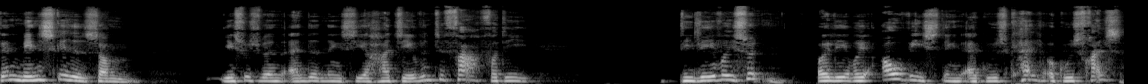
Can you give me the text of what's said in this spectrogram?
Den menneskehed, som Jesus ved en anledning siger, har djævlen til far, fordi de lever i synden, og lever i afvisningen af Guds kald og Guds frelse.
